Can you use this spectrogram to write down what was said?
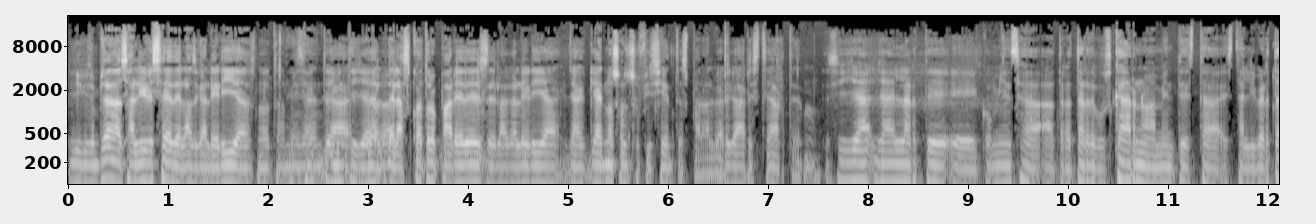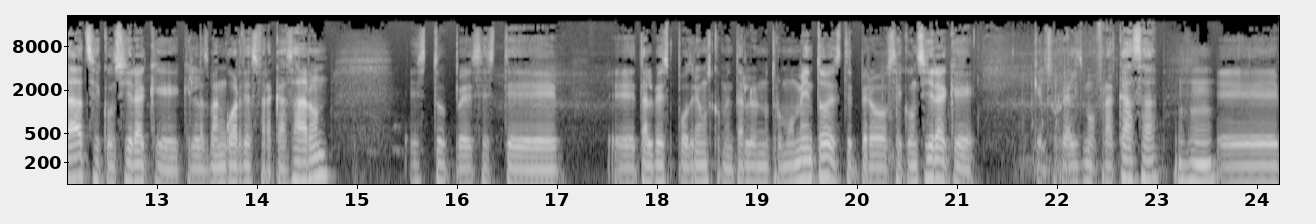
Y empiezan a salirse de las galerías, ¿no? También de las cuatro paredes de la galería ya, ya no son suficientes para albergar este arte, ¿no? Sí, ya, ya el arte eh, comienza a tratar de buscar nuevamente esta, esta libertad. Se considera que, que las vanguardias fracasaron. Esto, pues, este eh, tal vez podríamos comentarlo en otro momento, este, pero se considera que, el surrealismo fracasa. Eh,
